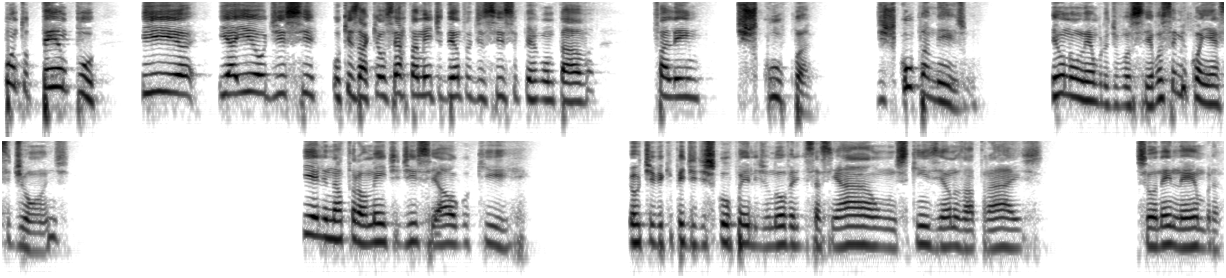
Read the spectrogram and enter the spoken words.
Quanto tempo? E, e aí eu disse o que Zaqueu certamente dentro de si se perguntava. Falei: Desculpa, desculpa mesmo. Eu não lembro de você. Você me conhece de onde? E ele naturalmente disse algo que eu tive que pedir desculpa a ele de novo. Ele disse assim: Ah, uns 15 anos atrás, o senhor nem lembra.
